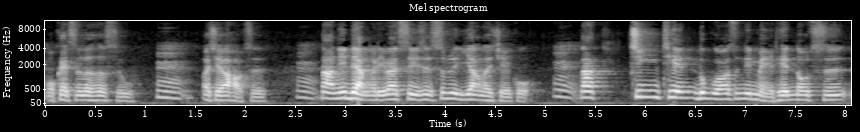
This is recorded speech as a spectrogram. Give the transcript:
嗯我可以吃垃圾食物，嗯而且要好吃。嗯，那你两个礼拜吃一次，是不是一样的结果？嗯，那今天如果要是你每天都吃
